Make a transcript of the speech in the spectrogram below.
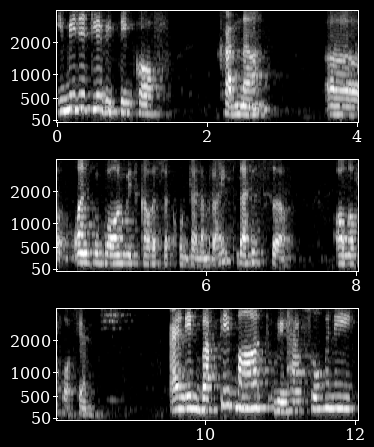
immediately we think of Karna, uh, one who born with Kavasa Kuntalam, right? That is uh, armor for him. And in Bhakti Marg, we have so many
